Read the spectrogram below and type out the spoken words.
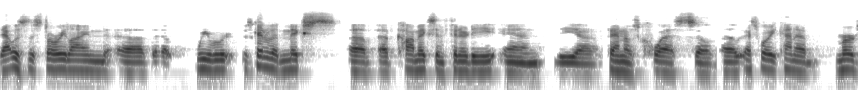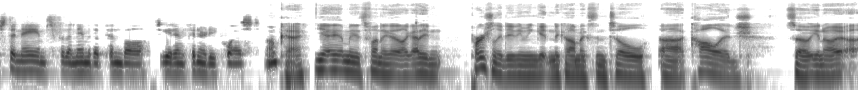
that was the storyline uh, that we were. It was kind of a mix of, of comics, Infinity, and the uh, Thanos Quest. So that's why we kind of merged the names for the name of the pinball to get Infinity Quest. Okay. Yeah, I mean, it's funny. Like I didn't personally didn't even get into comics until uh, college. So, you know, I,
